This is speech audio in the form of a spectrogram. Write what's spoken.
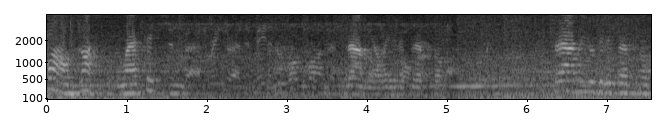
wow, zašto? Leteći... Treba mi ovaj repair shop. Treba mi ljudi repair shop.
